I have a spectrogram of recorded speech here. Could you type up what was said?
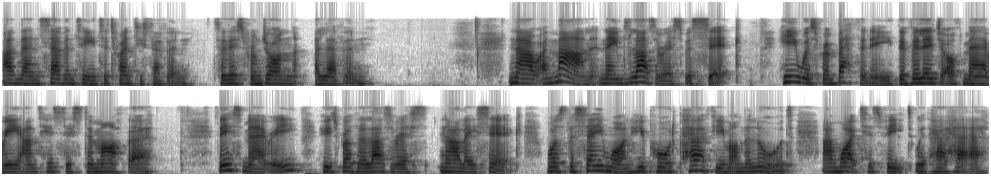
and then 17 to 27. So, this from John 11. Now, a man named Lazarus was sick. He was from Bethany, the village of Mary and his sister Martha. This Mary, whose brother Lazarus now lay sick, was the same one who poured perfume on the Lord and wiped his feet with her hair.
